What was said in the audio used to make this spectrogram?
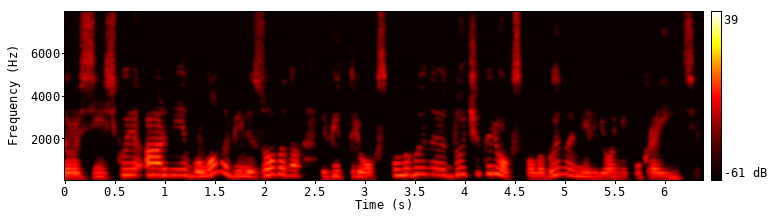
До російської армії було мобілізовано від 3,5 до 4,5 мільйонів українців,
